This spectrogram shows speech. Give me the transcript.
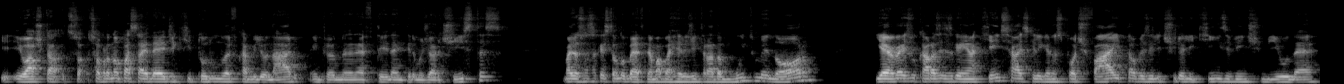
eu acho que tá, só, só para não passar a ideia de que todo mundo vai ficar milionário entrando no NFT né, em termos de artistas, mas é só essa questão do beta, né? Uma barreira de entrada muito menor. E ao invés do cara às vezes ganhar 500 reais que ele ganha no Spotify, talvez ele tire ali 15, 20 mil, né?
